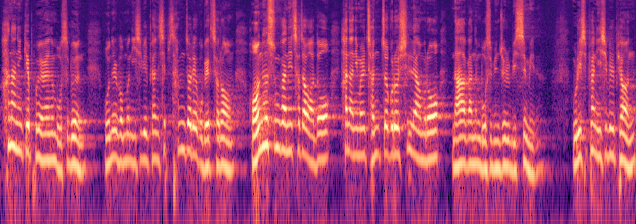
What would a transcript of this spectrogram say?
하나님께 보여야 하는 모습은 오늘 본문 21편 13절의 고백처럼 어느 순간이 찾아와도 하나님을 전적으로 신뢰함으로 나아가는 모습인 줄 믿습니다. 우리 시편 21편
